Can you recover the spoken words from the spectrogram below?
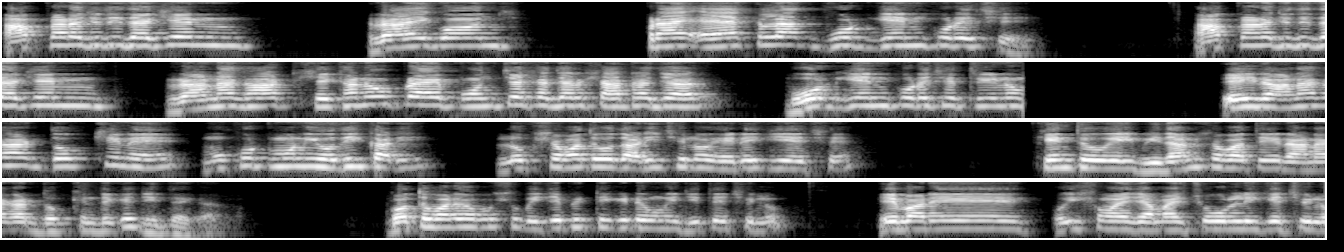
আপনারা যদি দেখেন, রায়গঞ্জ প্রায় এক লাখ ভোট গেন করেছে। আপনারা যদি দেখেন রানাঘাট, সেখানেও প্রায় পঞ্চাশ হাজার, ষাট হাজার ভোট গেন করেছে তৃণমূল। এই রানাঘাট দক্ষিণে মুকুটমণি অধিকারী লোকসভাতেও দাঁড়িয়েছিল হেরে গিয়েছে। কিন্তু এই বিধানসভাতে রানাঘাট দক্ষিণ থেকে জিতে গেল। গতবারে অবশ্য বিজেপির টিকিটে উনি জিতেছিল। এবারে ওই সময় জামাই চোর লিখেছিল,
